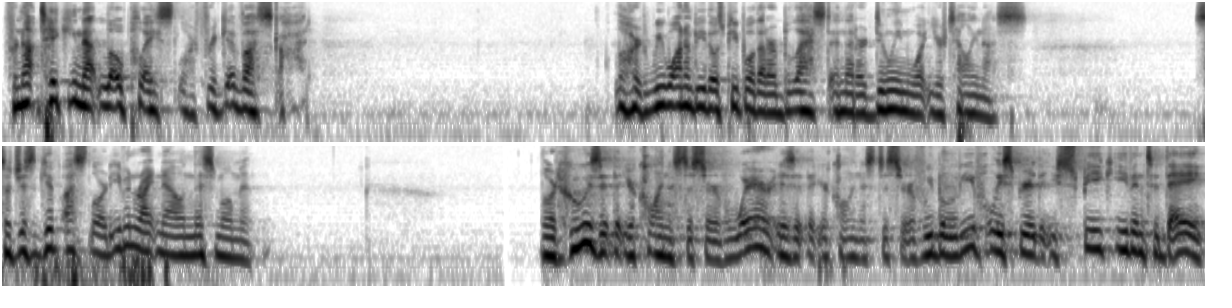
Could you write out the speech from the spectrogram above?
For not taking that low place, Lord, forgive us, God. Lord, we want to be those people that are blessed and that are doing what you're telling us. So just give us, Lord, even right now in this moment, Lord, who is it that you're calling us to serve? Where is it that you're calling us to serve? We believe, Holy Spirit, that you speak even today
